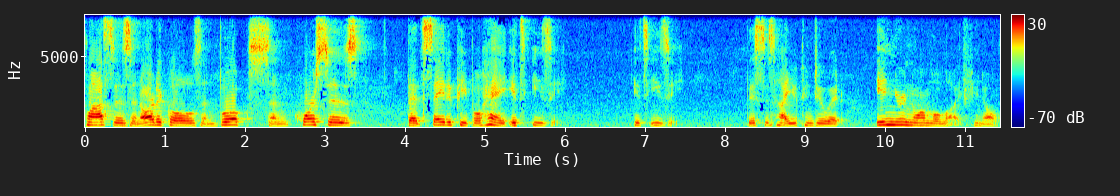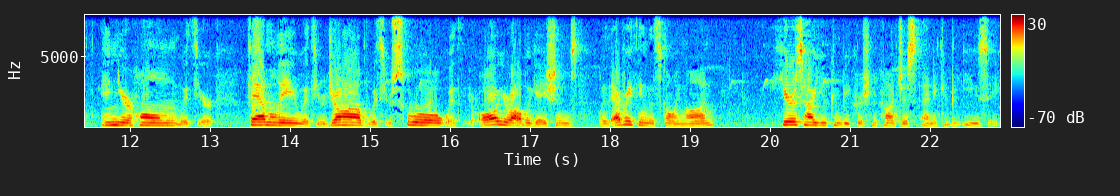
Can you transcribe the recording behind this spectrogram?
classes and articles and books and courses that say to people, hey, it's easy. It's easy. This is how you can do it in your normal life, you know, in your home, with your family, with your job, with your school, with your, all your obligations, with everything that's going on. Here's how you can be Krishna conscious, and it can be easy.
